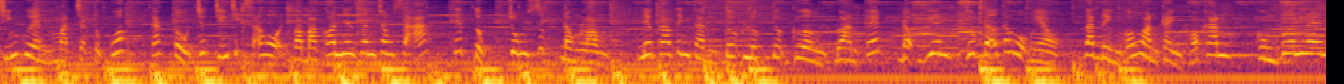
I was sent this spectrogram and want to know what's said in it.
chính quyền mặt trận Tổ quốc, các tổ chức chính trị xã hội và bà con nhân dân trong xã tiếp tục chung sức đồng lòng, nêu cao tinh thần tự lực tự cường, đoàn kết, động viên, giúp đỡ các hộ nghèo, gia đình có hoàn cảnh khó khăn cùng vươn lên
